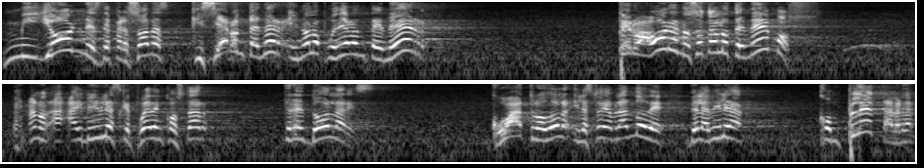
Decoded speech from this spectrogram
millones de personas quisieron tener y no lo pudieron tener. Pero ahora nosotros lo tenemos. Hermanos, hay Biblias que pueden costar 3 dólares, 4 dólares. Y le estoy hablando de, de la Biblia completa, ¿verdad?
